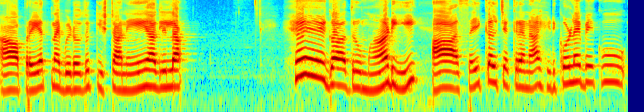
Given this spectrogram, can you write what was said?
ಆ ಪ್ರಯತ್ನ ಬಿಡೋದಕ್ಕೆ ಇಷ್ಟನೇ ಆಗಲಿಲ್ಲ. ಹೇಗಾದರೂ ಮಾಡಿ ಆ ಸೈಕಲ್ ಚಕ್ರನ ಹಿಡ್ಕೊಳ್ಳೇಬೇಕು.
